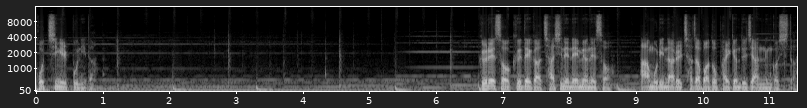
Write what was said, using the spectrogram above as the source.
호칭일 뿐이다. 그래서 그대가 자신의 내면에서 아무리 나를 찾아봐도 발견되지 않는 것이다.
